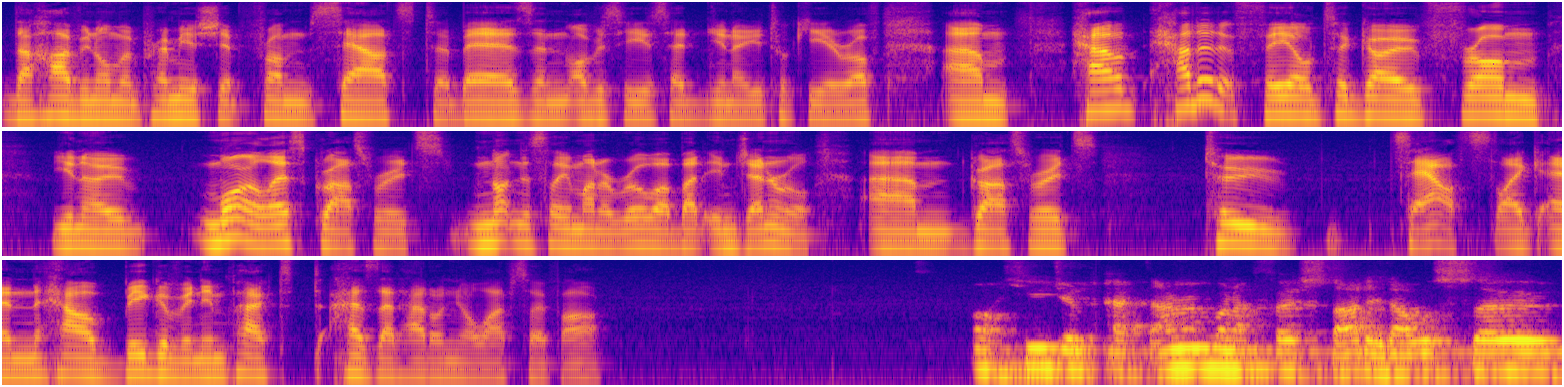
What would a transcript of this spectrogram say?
the Harvey Norman Premiership from Souths to Bears, and obviously you said you know you took a year off. Um, how how did it feel to go from you know more or less grassroots, not necessarily Manurewa, but in general um, grassroots to Souths, like, and how big of an impact has that had on your life so far? Oh, huge impact. I remember when I first started, I was so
